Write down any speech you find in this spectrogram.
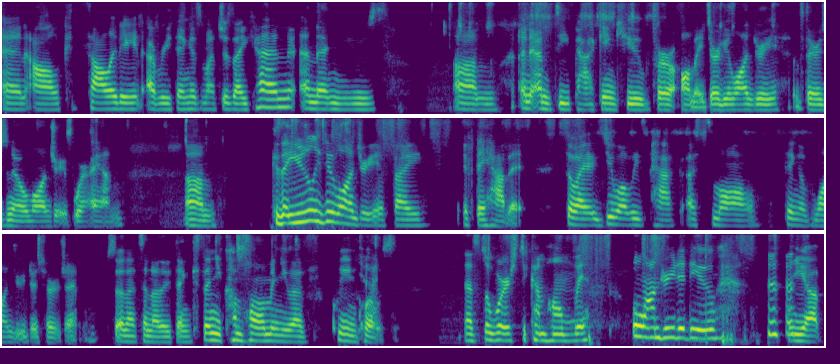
and I'll consolidate everything as much as I can and then use um, an empty packing cube for all my dirty laundry if there's no laundry where I am. Um, because I usually do laundry if I if they have it. So I do always pack a small thing of laundry detergent. So that's another thing. Because then you come home and you have clean clothes. That's the worst to come home with laundry to do. yep.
